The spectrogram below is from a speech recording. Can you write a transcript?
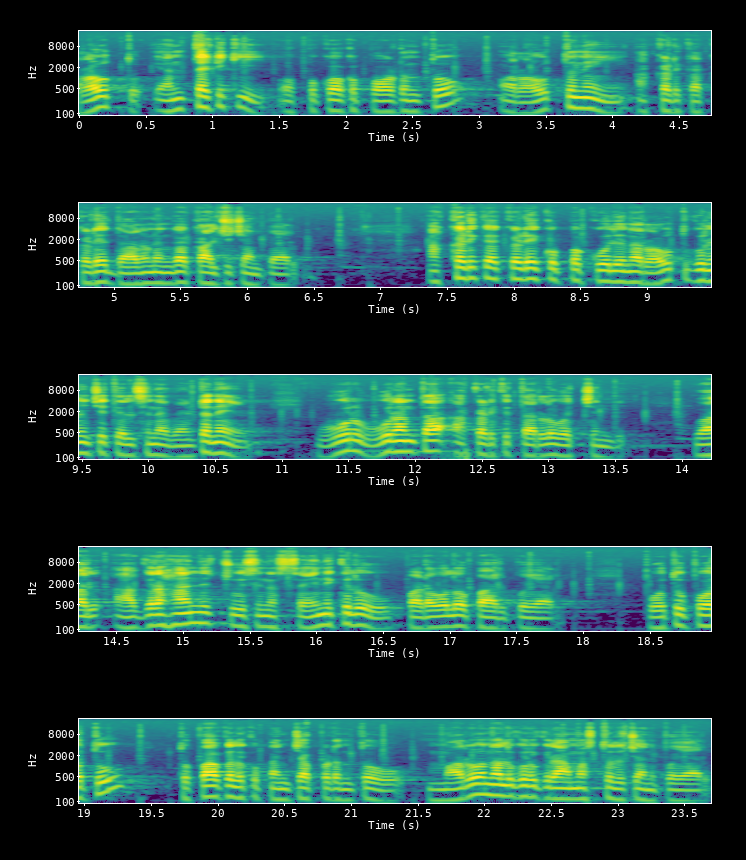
రౌత్ ఎంతటికీ ఒప్పుకోకపోవడంతో రౌత్ని అక్కడికక్కడే దారుణంగా కాల్చి చంపారు. అక్కడికక్కడే కుప్పకూలిన రౌత్ గురించి తెలిసిన వెంటనే ఊరు ఊరంతా అక్కడికి తరలి వచ్చింది వారి ఆగ్రహాన్ని చూసిన సైనికులు పడవలో పారిపోయారు. పోతూ పోతూ తుపాకులకు పంచప్పడంతో మరో నలుగురు గ్రామస్తులు చనిపోయారు.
